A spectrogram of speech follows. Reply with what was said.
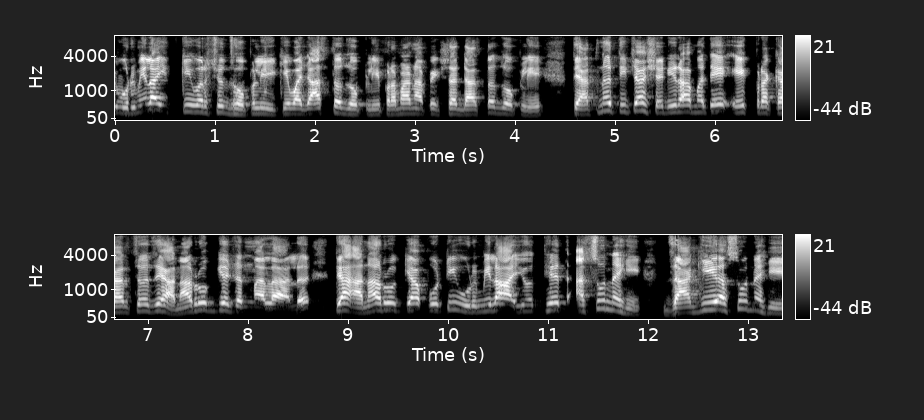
उर्मिला इतकी वर्ष झोपली किंवा जास्त झोपली प्रमाणापेक्षा जास्त झोपली त्यातनं तिच्या शरीरामध्ये एक प्रकारचं जे अनारोग्य जन्माला आलं त्या अनारोग्यापोटी उर्मिला अयोध्येत असूनही जागी असूनही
